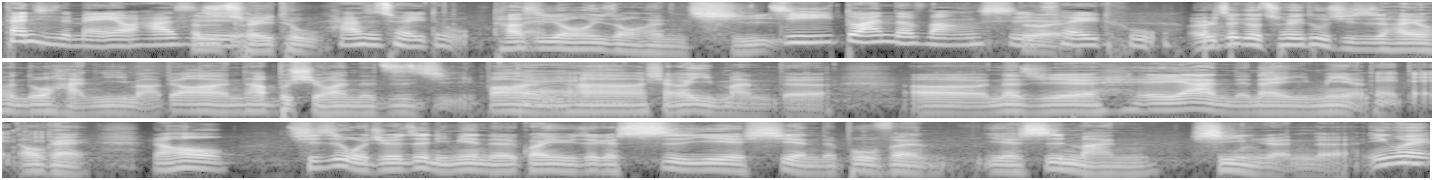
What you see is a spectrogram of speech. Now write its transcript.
但其实没有，他是他是催吐，他是催吐，他是用一种很奇极端的方式催吐。而这个催吐其实还有很多含义嘛，包含他不喜欢的自己，包含他想要隐瞒的。呃，那些黑暗的那一面，对对，对，OK。然后，其实我觉得这里面的关于这个事业线的部分也是蛮吸引人的，因为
